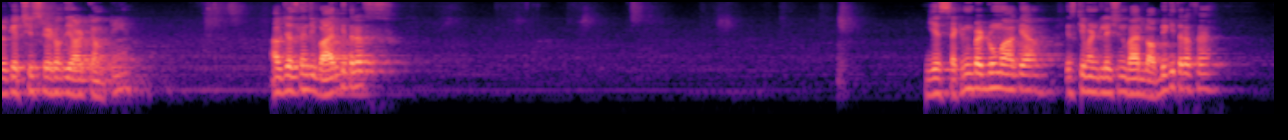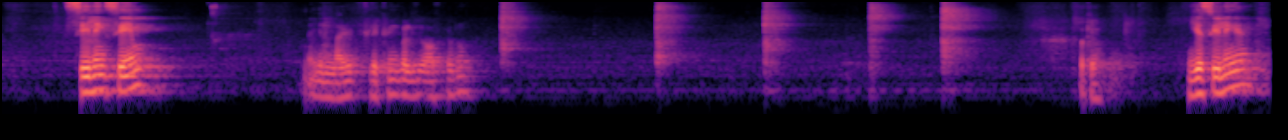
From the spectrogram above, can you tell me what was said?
जो कि अच्छी state of the art company है। अब चलते हैं जी बाहर की तरफ़। ये सेकंड बेडरूम आ गया। इसकी वेंटिलेशन बाहर लॉबी की तरफ़ है। सीलिंग सेम मैं ये लाइट फ्लिकरिंग वाली ऑफ़ कर। दूँ ओके ये सीलिंग है।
